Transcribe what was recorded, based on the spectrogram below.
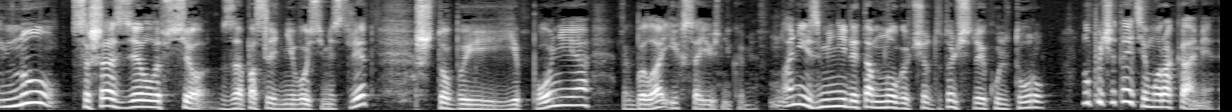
Ну, США сделала все за последние 80 лет, чтобы Япония была их союзниками. Они изменили там много в чем-то, в том числе и культуру. Ну, почитайте Мураками.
